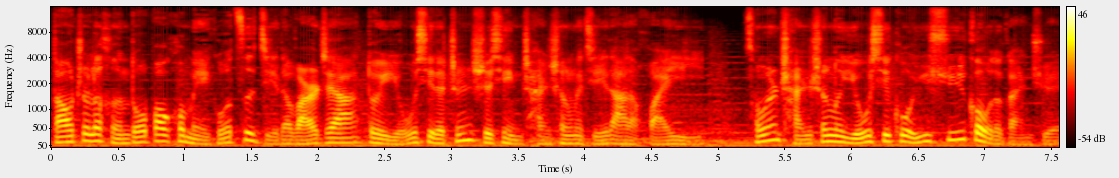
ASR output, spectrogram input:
导致了很多，包括美国自己的玩家对游戏的真实性产生了极大的怀疑，从而产生了游戏过于虚构的感觉。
